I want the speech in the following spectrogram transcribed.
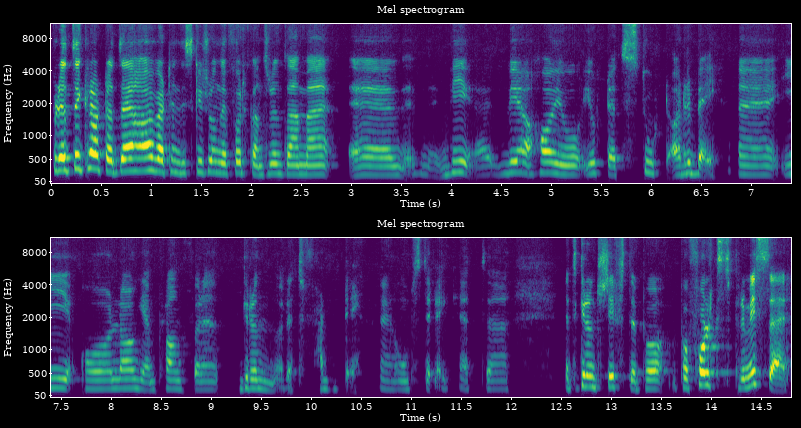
For det er klart at det har vært en diskusjon i forkant rundt det med eh, vi, vi, har jo gjort et stort arbeid eh, i å lage en plan for en grønn og rettferdig eh, omstilling. Et, eh, et, grønt skifte på, på folks premisser,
